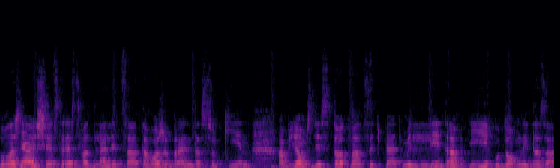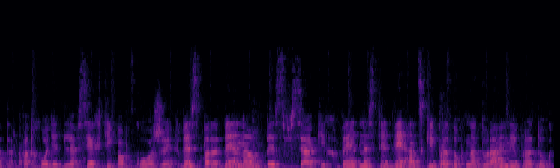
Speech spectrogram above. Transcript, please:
Увлажняющее средство для лица того же бренда Сукин. Объем здесь 125 мл и удобный дозатор. Подходит для всех типов кожи, без парабенов, без всяких вредностей. Веганский продукт, натуральный продукт,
